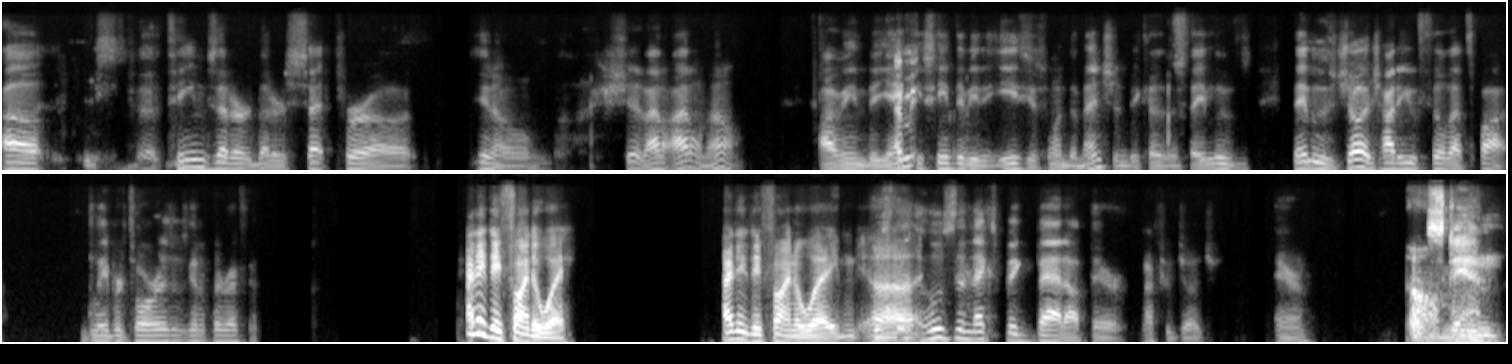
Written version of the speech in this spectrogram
uh, uh, teams that are that are set for a, you know, shit. I don't I don't know. I mean, the mean- Yankees seem to be the easiest one to mention because if they lose they lose Judge, how do you fill that spot? Gleyber Torres is going to play right field. I think they find a way. I think they find a way. Who's, Uh, the, who's the next big bat out there after Judge? Aaron. oh, man. Stan.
